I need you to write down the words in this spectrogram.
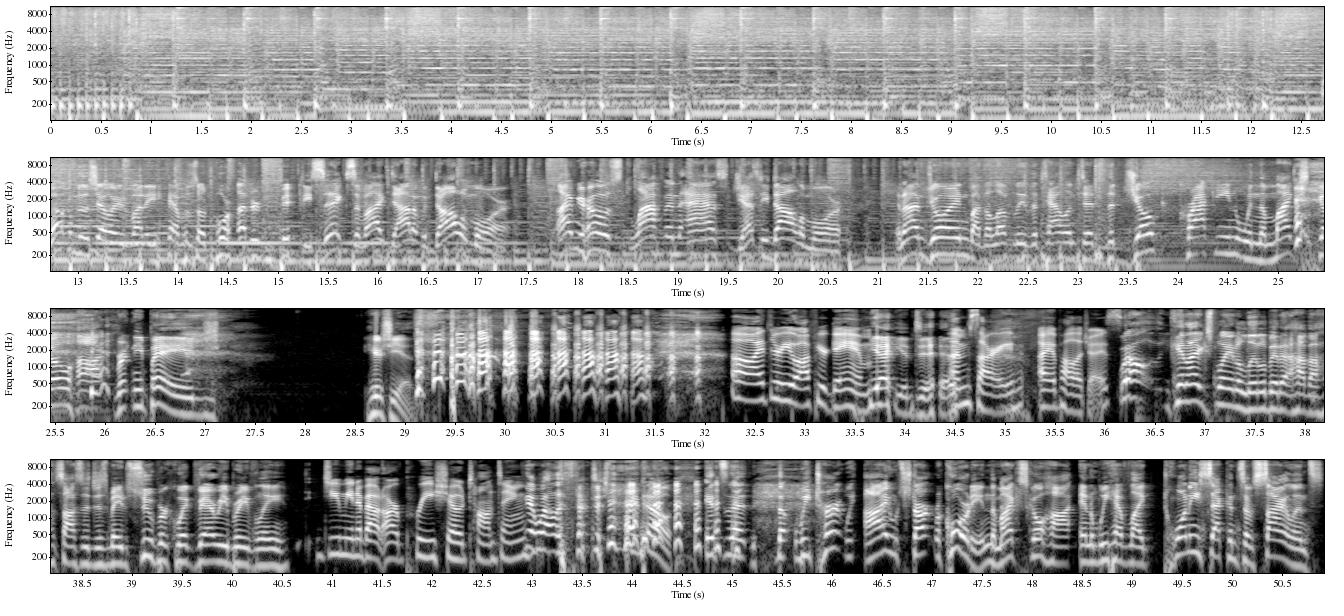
Welcome to the show, everybody. Episode 456 of I Doubt It with Dollemore. I'm your host, laughing ass Jesse Dollemore, and I'm joined by the lovely, the talented, the joke cracking when the mics go hot, Brittany Page. Here she is. Oh, I threw you off your game. yeah, you did. I'm sorry. I apologize. well, can I explain a little bit of how the sausage is made super quick, very briefly? Do you mean about our pre-show taunting? Yeah, well, it's not just you know, it's that the, we turn. We, I start recording. The mics go hot, and we have like twenty seconds of silence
